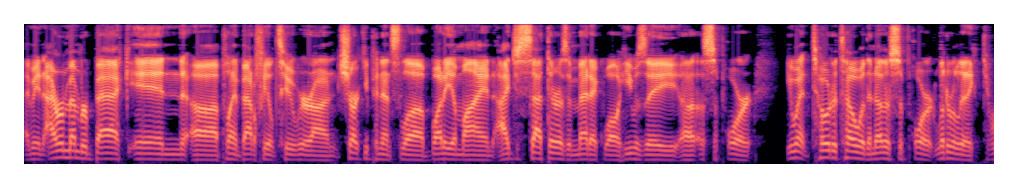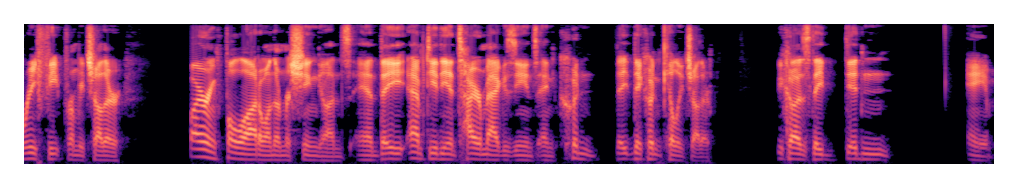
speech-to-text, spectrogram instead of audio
I mean, I remember back in uh, playing Battlefield 2, we were on Sharqi Peninsula. Buddy of mine, I just sat there as a medic while he was a, a support. He went toe to toe with another support, literally like three feet from each other, firing full auto on their machine guns, and they emptied the entire magazines and couldn't they, they couldn't kill each other because they didn't aim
